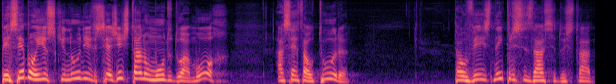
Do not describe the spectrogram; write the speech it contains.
Percebam isso, que no, se a gente está no mundo do amor, a certa altura, talvez nem precisasse do Estado.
